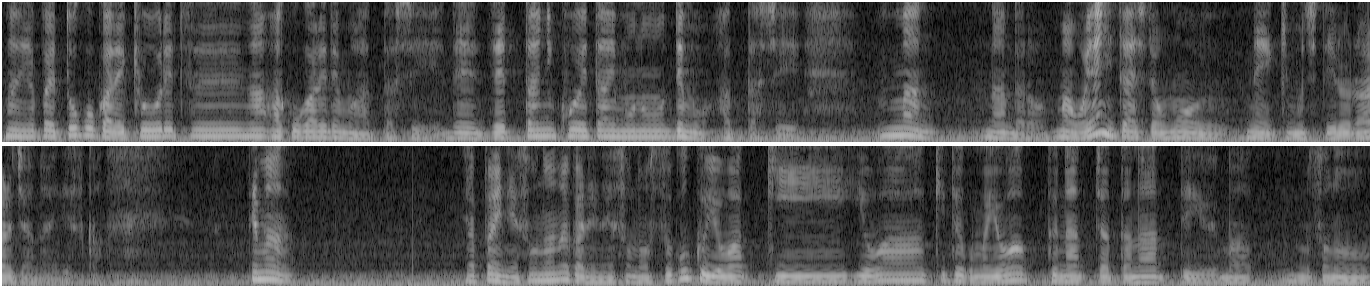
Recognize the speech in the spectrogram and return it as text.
まあ、やっぱりどこかで強烈な憧れでもあったしで絶対に超えたいものでもあったしまあなんだろう、まあ、親に対して思う、ね、気持ちっていろいろあるじゃないですか。でまあやっぱりねその中でねそのすごく弱気弱気というか、まあ、弱くなっちゃったなっていう、まあ、その、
